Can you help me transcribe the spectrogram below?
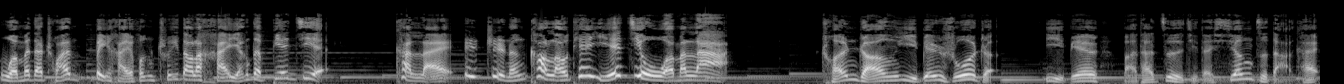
我们的船被海风吹到了海洋的边界，看来只能靠老天爷救我们啦！”船长一边说着，一边把他自己的箱子打开。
